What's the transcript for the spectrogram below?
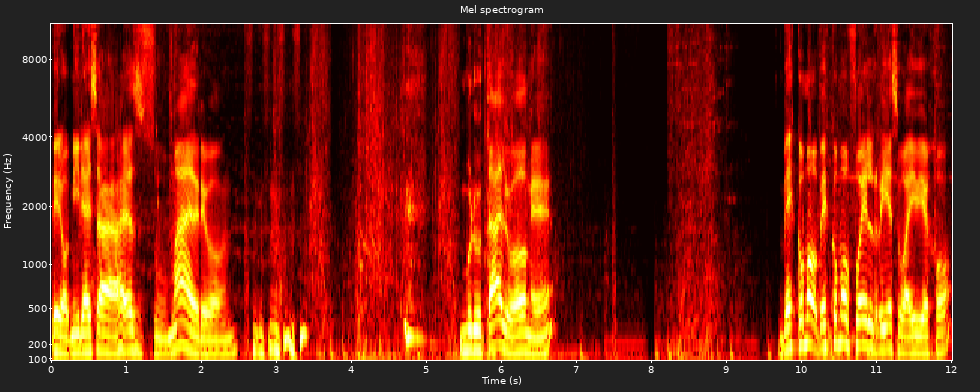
Pero mira, esa es su madre, bon. Brutal, bon, eh. ¿Ves cómo, ¿Ves cómo fue el riesgo ahí, viejo?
